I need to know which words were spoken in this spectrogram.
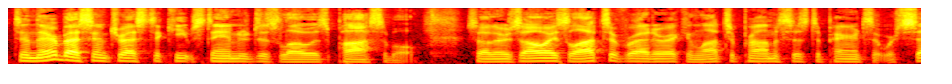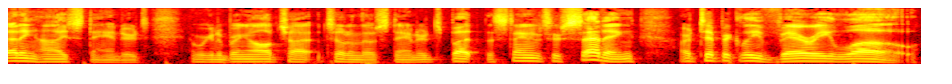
It's in their best interest to keep standards as low as possible. So there's always lots of rhetoric and lots of promises to parents that we're setting high standards and we're going to bring all ch- children those standards, but the standards they're setting are typically very low.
